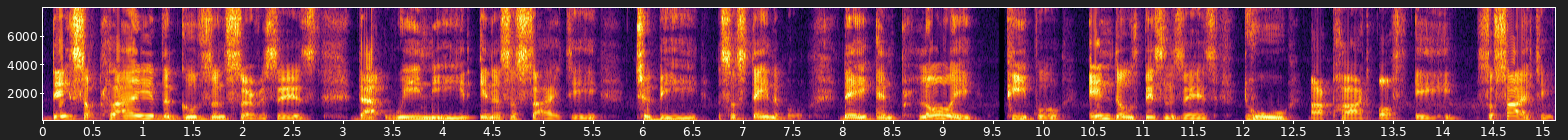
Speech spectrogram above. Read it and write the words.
they supply the goods and services that we need in a society to be sustainable. They employ people in those businesses who are part of a society.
